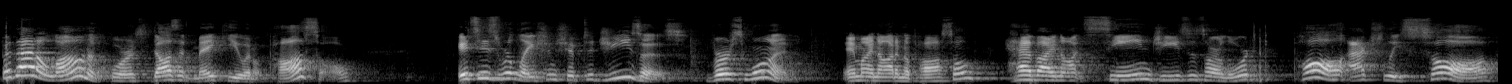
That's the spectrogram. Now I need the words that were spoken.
But that alone, of course, doesn't make you an apostle. It's his relationship to Jesus. Verse 1 Am I not an apostle? Have I not seen Jesus our Lord? Paul actually saw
